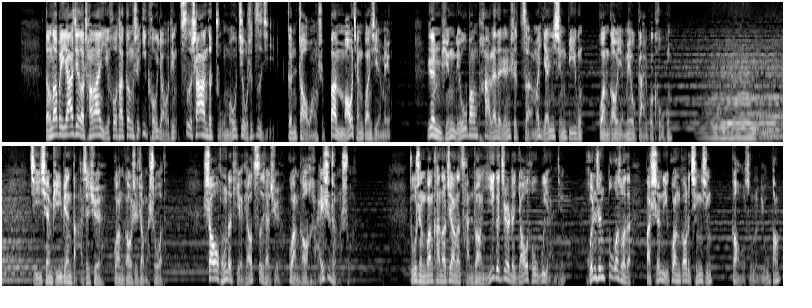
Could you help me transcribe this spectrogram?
等到被押解到长安以后，他更是一口咬定刺杀案的主谋就是自己，跟赵王是半毛钱关系也没有。任凭刘邦派来的人是怎么严刑逼供，冠高也没有改过口供。几千皮鞭打下去，灌高是这么说的；烧红的铁条刺下去，灌高还是这么说的。主审官看到这样的惨状，一个劲儿的摇头捂眼睛，浑身哆嗦的把审理灌高的情形。告诉了刘邦。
